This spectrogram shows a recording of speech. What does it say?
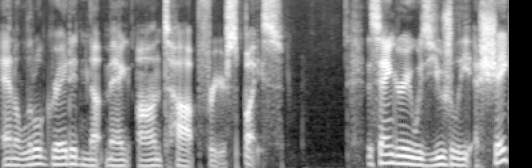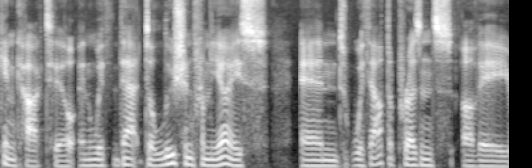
and a little grated nutmeg on top for your spice. The sangaree was usually a shaken cocktail, and with that dilution from the ice, and without the presence of a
